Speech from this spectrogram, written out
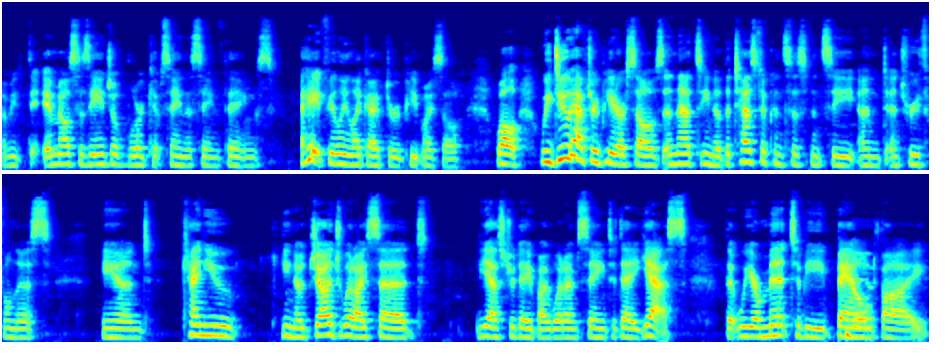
I mean. Mel says, "Angel of the Lord kept saying the same things." I hate feeling like I have to repeat myself. Well, we do have to repeat ourselves, and that's you know the test of consistency and and truthfulness. And can you you know judge what I said yesterday by what I'm saying today? Yes, that we are meant to be bound Yes. by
